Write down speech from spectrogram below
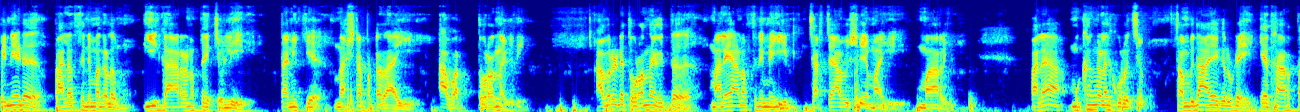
പിന്നീട് പല സിനിമകളും ഈ കാരണത്തെ ചൊല്ലി തനിക്ക് നഷ്ടപ്പെട്ടതായി അവർ തുറന്നെഴുതി. അവരുടെ തുറന്നെഴുത്ത് മലയാള സിനിമയിൽ ചർച്ചാവിഷയമായി മാറി. പല മുഖങ്ങളെക്കുറിച്ചും സംവിധായകരുടെ യഥാർത്ഥ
